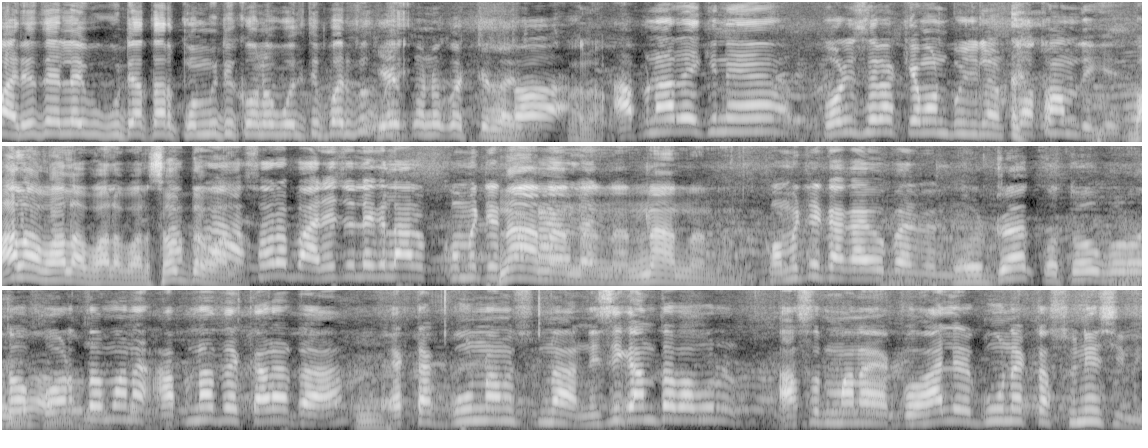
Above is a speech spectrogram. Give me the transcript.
পারিতে লাগবে গোটা তার কমিটি কোনো বলতে পারবে কোনো করতে তো আপনার এখানে পরিষেবা কেমন বুঝলেন প্রথম দিকে? ভালো ভালো ভালো ভালো সবটা ভালো। আসলে বাইরে চলে গেলে আর কমিটির না না না না না না না। কমিটির কাকাও পারবেন ওটা কত বড় তো বর্তমানে আপনাদের কারাটা একটা গুণ আমি নিশিকান্ত বাবুর আসল মানে গোহালের গুণ একটা শুনেছিলি।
